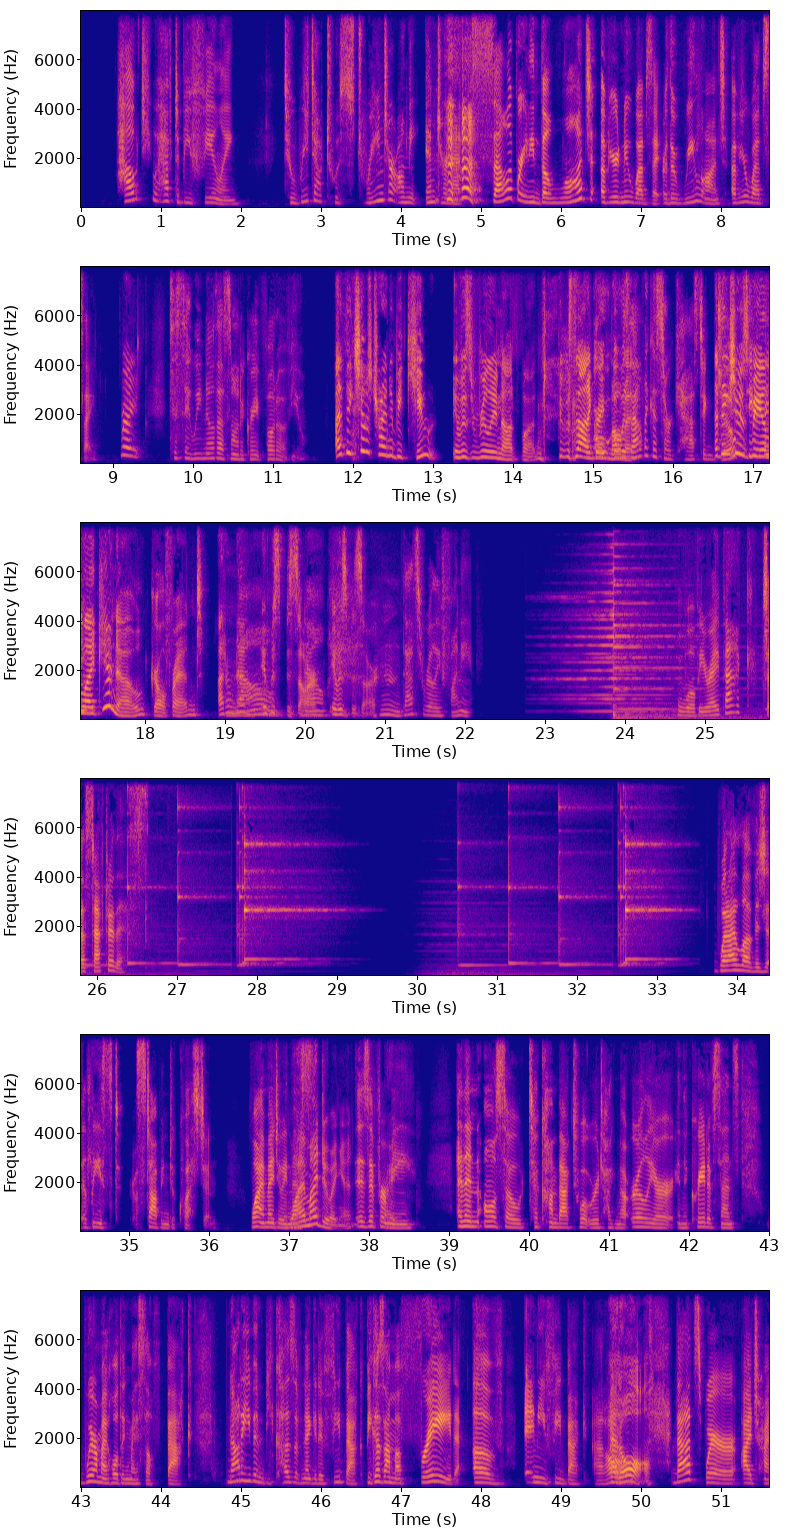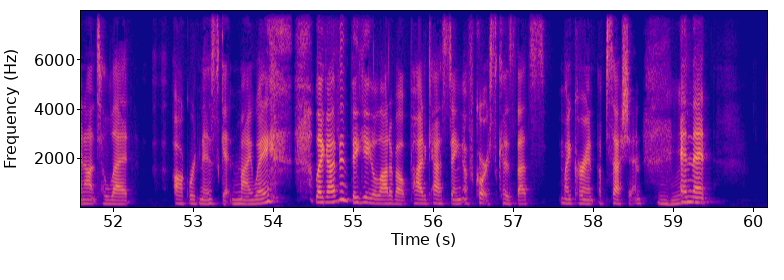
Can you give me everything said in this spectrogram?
How do you have to be feeling to reach out to a stranger on the internet celebrating the launch of your new website or the relaunch of your website Right. to say, we know that's not a great photo of you? I think she was trying to be cute. It was really not fun. It was not a great oh, oh, moment. was that like a sarcastic I think she was do you being think? like, you know, girlfriend. I don't know. It was bizarre. no. It was bizarre. Hmm, that's really funny. We'll be right back just after this. What I love is at least stopping to question why am I doing Why this? Why am I doing it? Is it for Right. me? And then also to come back to what we were talking about earlier in the creative sense, where am I holding myself back? Not even because of negative feedback, because I'm afraid of any feedback at all. At all. That's where I try not to let awkwardness get in my way. like I've been thinking a lot about podcasting, of course, because that's my current obsession. Mhm. And that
